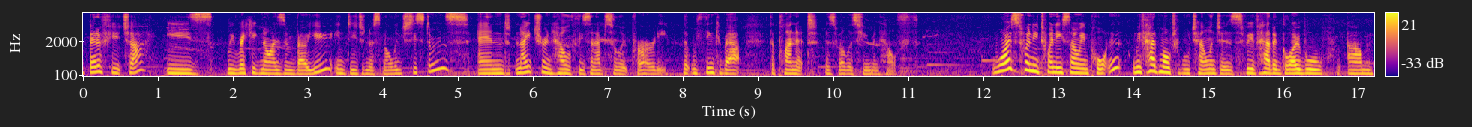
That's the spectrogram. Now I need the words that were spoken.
A better future is we recognise and value Indigenous knowledge systems and nature and health is an absolute priority, that we think about the planet as well as human health. Why is 2020 so important? We've had multiple challenges. We've had a global um,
